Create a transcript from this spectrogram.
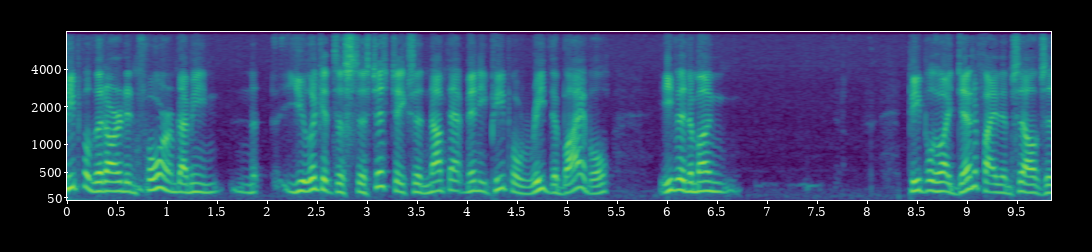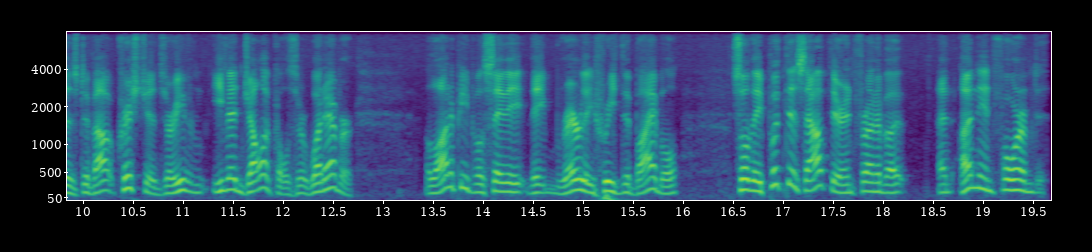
people that aren't informed, I mean, you look at the statistics and not that many people read the Bible, even among people who identify themselves as devout Christians or even evangelicals or whatever. A lot of people say they, they rarely read the Bible. So they put this out there in front of a, an uninformed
